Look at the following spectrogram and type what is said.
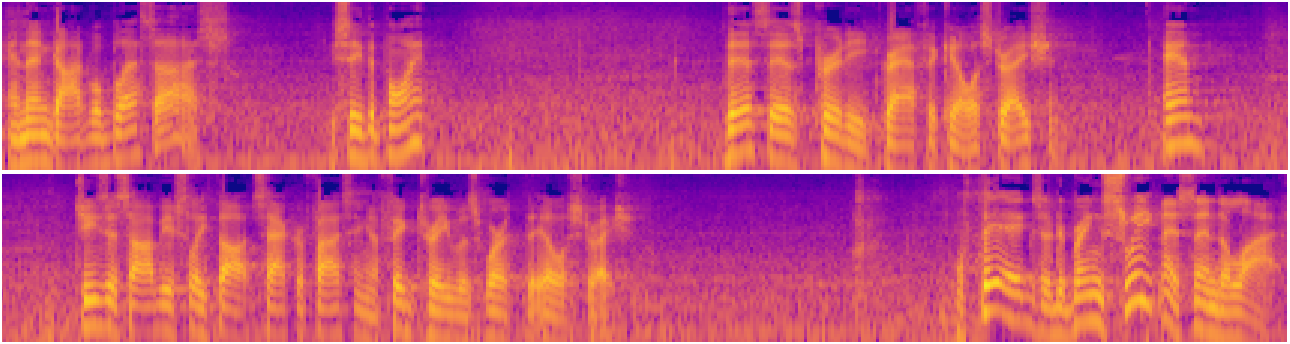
and then God will bless us. You see the point? This is pretty graphic illustration. And Jesus obviously thought sacrificing a fig tree was worth the illustration. Well, figs are to bring sweetness into life.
